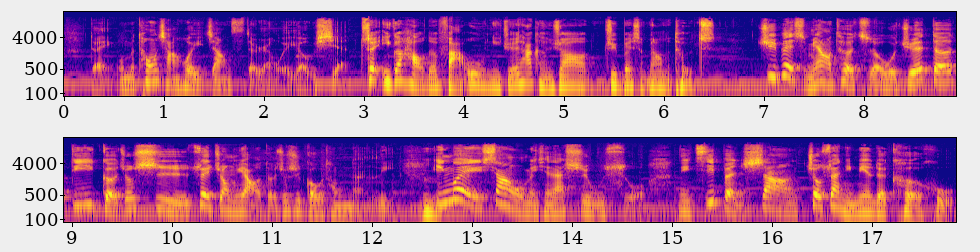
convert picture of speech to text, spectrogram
嗯、对，我们通常会以这样子的人为优先。所以，一个好的法务，你觉得他可能需要具备什么样的特质？具备什么样的特质？我觉得第一个就是最重要的就是沟通能力，嗯、因为像我们以前在事务所，你基本上就算你面对客户，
